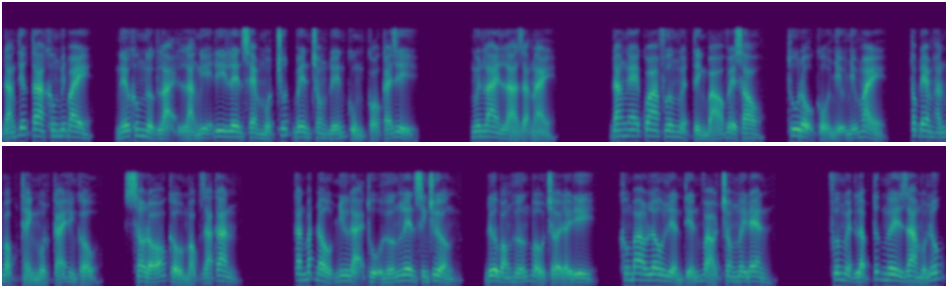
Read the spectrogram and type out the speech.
Đáng tiếc ta không biết bay, nếu không ngược lại là nghĩ đi lên xem một chút bên trong đến cùng có cái gì. Nguyên lai là dạng này đang nghe qua phương nguyện tình báo về sau, thu độ cổ nhữ nhữ mày, tóc đem hắn bọc thành một cái hình cầu, sau đó cầu mọc ra căn. Căn bắt đầu như đại thụ hướng lên sinh trưởng, đưa bóng hướng bầu trời đẩy đi, không bao lâu liền tiến vào trong mây đen. Phương nguyệt lập tức ngây ra một lúc,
